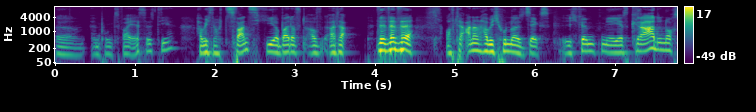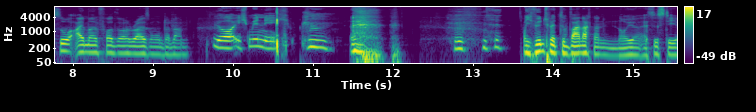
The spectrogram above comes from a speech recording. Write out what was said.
äh, M.2 SSD, habe ich noch 20 Gigabyte auf, auf, auf der Auf der anderen habe ich 106. Ich könnte mir jetzt gerade noch so einmal Forza Horizon runterladen. Ja, ich mir nicht. Ich wünsche mir zu Weihnachten eine neue SSD.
